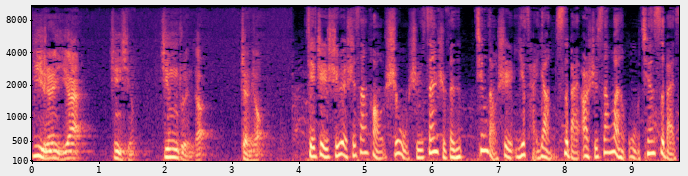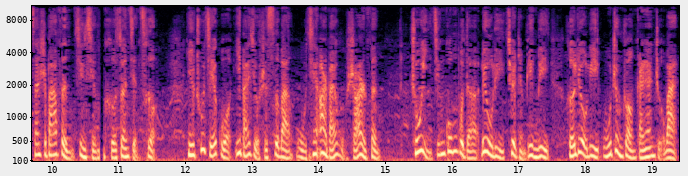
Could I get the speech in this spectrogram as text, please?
一人一案进行精准的诊疗。截至十月十三号十五时三十分，青岛市已采样四百二十三万五千四百三十八份进行核酸检测，已出结果一百九十四万五千二百五十二份。除已经公布的六例确诊病例和六例无症状感染者外，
